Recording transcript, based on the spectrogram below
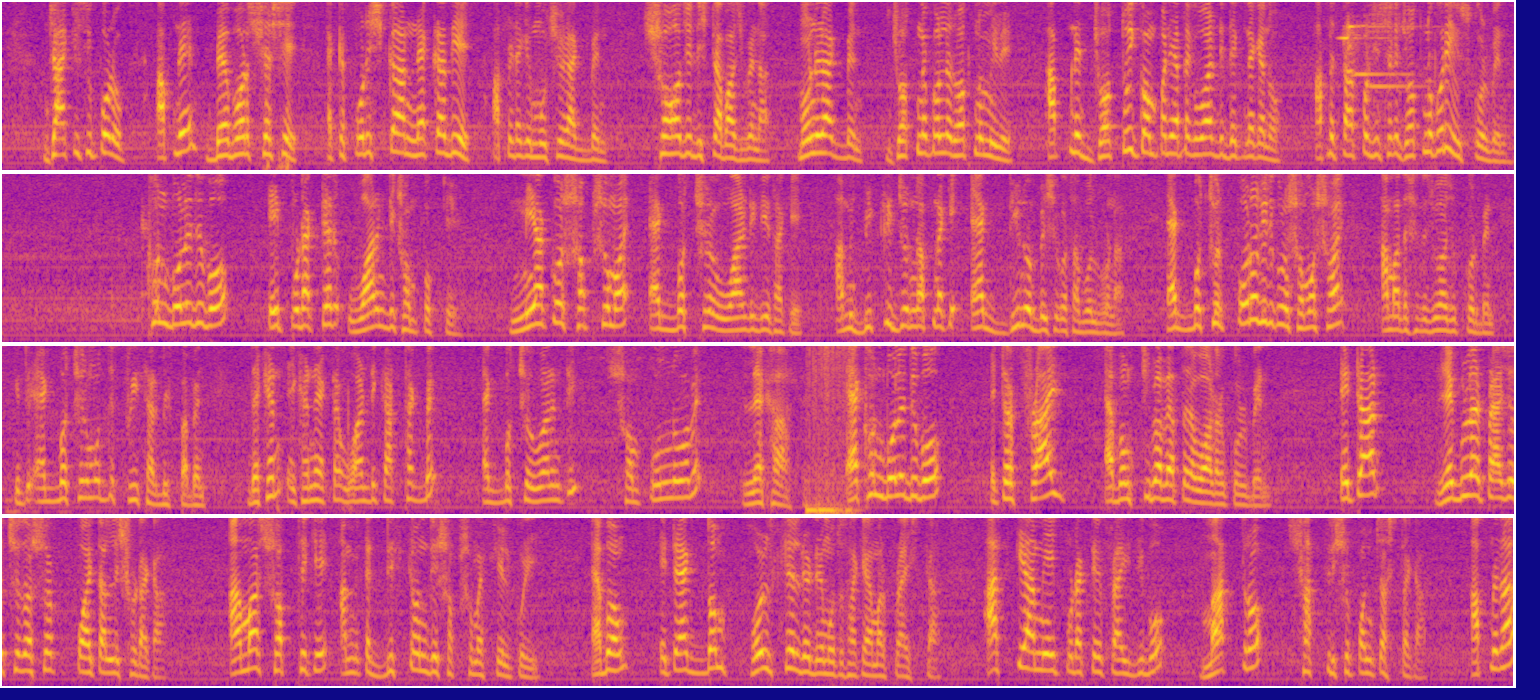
যা কিছু পড়ুক, আপনি ব্যবহার শেষে একটা পরিষ্কার ন্যাকড়া দিয়ে আপনি এটাকে মুছে রাখবেন। সহজে ডিস্টার্ব আসবে না। মনে রাখবেন, যত্ন করলে রত্ন মিলে। আপনি যতই কোম্পানি আপনাকে ওয়ারেন্টি দেখ না কেন, আপনি তারপর জিনিসটাকে যত্ন করে ইউজ করবেন। এখন বলে দেব, এই প্রোডাক্টের ওয়ারেন্টি সম্পর্কে। মিয়াকো সবসময় এক বছরের ওয়ারেন্টি দিয়ে থাকে। আমি বিক্রির জন্য আপনাকে একদিনও বেশি কথা বলব না। এক বছর পরও যদি কোনো সমস্যা হয়, আমাদের সাথে যোগাযোগ করবেন। কিন্তু এক বছরের মধ্যে ফ্রি সার্ভিস পাবেন। দেখেন, এখানে একটা ওয়ারেন্টি কার্ড থাকবে। এক বছর ওয়ারেন্টি সম্পূর্ণভাবে লেখা আছে। এখন বলে দেব এটার প্রাইস এবং কীভাবে আপনারা অর্ডার করবেন। এটার রেগুলার প্রাইস হচ্ছে দর্শক পঁয়তাল্লিশশো টাকা। আমার সব থেকে আমি একটা ডিসকাউন্ট দিয়ে সবসময় সেল করি এবং এটা একদম হোলসেল রেটের মতো থাকে আমার প্রাইসটা আজকে আমি এই প্রোডাক্টের প্রাইস দিব মাত্র সাতত্রিশশো পঞ্চাশ টাকা। আপনারা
